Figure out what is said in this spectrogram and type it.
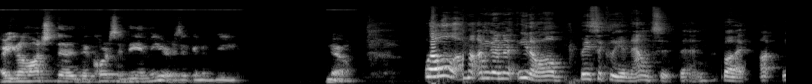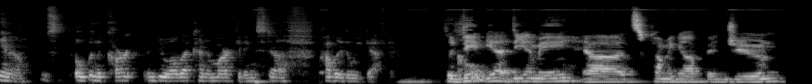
Are you going to launch the, the course at DME or is it going to be? No. Well, I'm- I'm going to, you know, I'll basically announce it then. But, uh, you know, just open the cart and do all that kind of marketing stuff probably the week after. So D, yeah, DME, uh, it's coming up in June,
